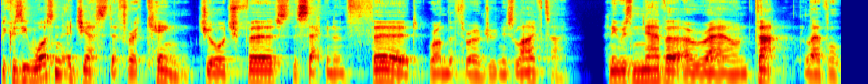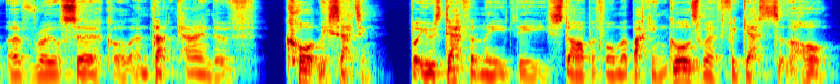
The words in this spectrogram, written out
Because he wasn't a jester for a king, George I, the second, and third were on the throne during his lifetime. And he was never around that level of royal circle and that kind of courtly setting but he was definitely the star performer back in Gawsworth for guests at the Hall.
